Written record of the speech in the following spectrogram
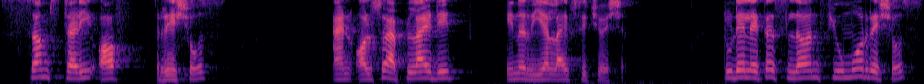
some study of ratios and also applied it in a real life situation. Today let us learn few more ratios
